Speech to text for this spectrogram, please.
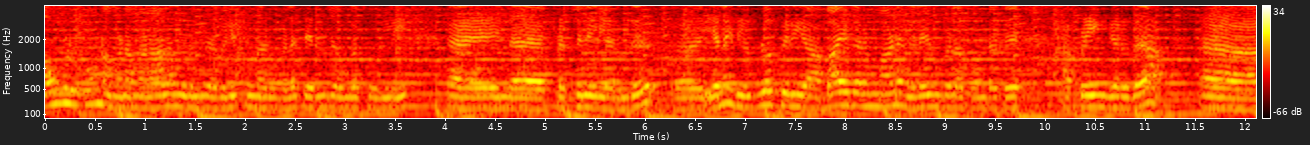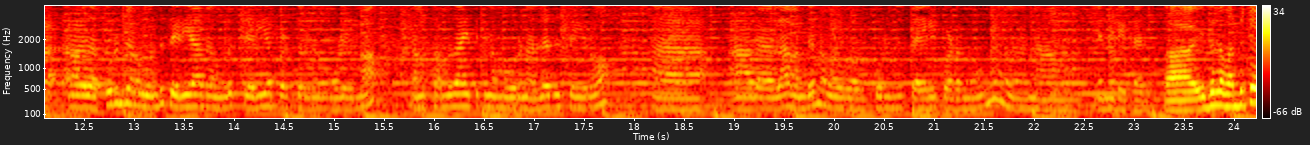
அவங்களுக்கும் நம்ம நம்மளால் முடிஞ்ச விழிப்புணர்வுகளை தெரிஞ்சவங்க சொல்லி இந்த பிரச்சனையிலேருந்து ஏன்னா இது எவ்வளோ பெரிய அபாயகரமான விளைவுகளை கொண்டது. அப்படிங்கிறத அதை புரிஞ்சவங்க வந்து தெரியாதவங்களுக்கு தெரியப்படுத்துறது மூலயமா நம்ம சமுதாயத்துக்கு நம்ம ஒரு நல்லது செய்கிறோம் அதெல்லாம் வந்து நம்ம புரிஞ்சு செயல்படணும்னு நான் என்னுடைய கருத்து. இதில் வந்துட்டு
